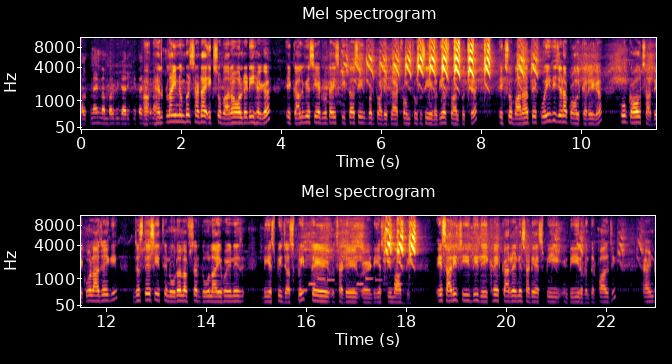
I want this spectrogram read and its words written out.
ਹੈਲਪਲਾਈਨ ਨੰਬਰ ਵੀ ਜਾਰੀ ਕੀਤਾ ਜਿਸ ਨਾਲ ਹੈਲਪਲਾਈਨ ਨੰਬਰ ਸਾਡਾ 112 ਆਲਰੇਡੀ ਹੈਗਾ। ਇਹ ਕੱਲ ਵੀ ਅਸੀਂ ਐਡਵਰਟਾਈਜ਼ ਕੀਤਾ ਸੀ ਬਟ ਤੁਹਾਡੇ ਪਲੇਟਫਾਰਮ ਤੋਂ ਤੁਸੀਂ ਇਹ ਵਧੀਆ ਸਵਾਲ ਪੁੱਛਿਆ। 112 ਤੇ ਕੋਈ ਵੀ ਜਿਹੜਾ ਕਾਲ ਕਰੇਗਾ ਉਹ ਕਾਲ ਸਾਡੇ ਕੋਲ ਆ ਜਾਏਗੀ। ਜਿਸ ਦੇ ਅਸੀਂ ਇੱਥੇ ਨੋਡਲ ਅਫਸਰ ਦੋ ਲਾਏ ਹੋਏ ਨੇ ਡੀਐਸਪੀ ਜਸਪ੍ਰੀਤ ਤੇ ਸਾਡੇ ਡੀਐਸਪੀ ਮਾਧਵੀ। ਇਹ ਸਾਰੀ ਚੀਜ਼ ਦੀ ਦੇਖਰੇਖ ਕਰ ਰਹੇ ਨੇ ਸਾਡੇ ਐਸਪੀ ਡੀ ਰਵਿੰਦਰਪਾਲ ਜੀ। ਐਂਡ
